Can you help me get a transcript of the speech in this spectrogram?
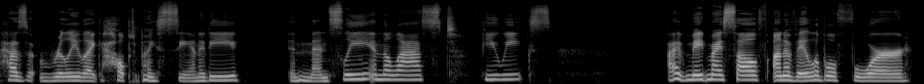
has really like helped my sanity immensely in the last few weeks. I've made myself unavailable for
